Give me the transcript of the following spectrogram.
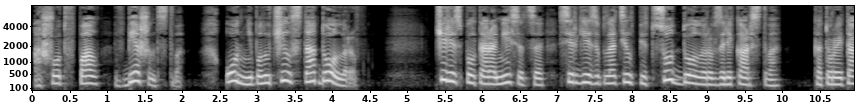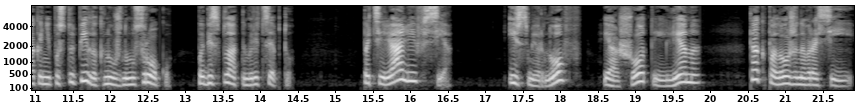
Ашот впал в бешенство. Он не получил ста долларов. Через полтора месяца Сергей заплатил 500 долларов за лекарство, которое так и не поступило к нужному сроку по бесплатному рецепту. Потеряли все. И Смирнов, и Ашот, и Елена. Так положено в России.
